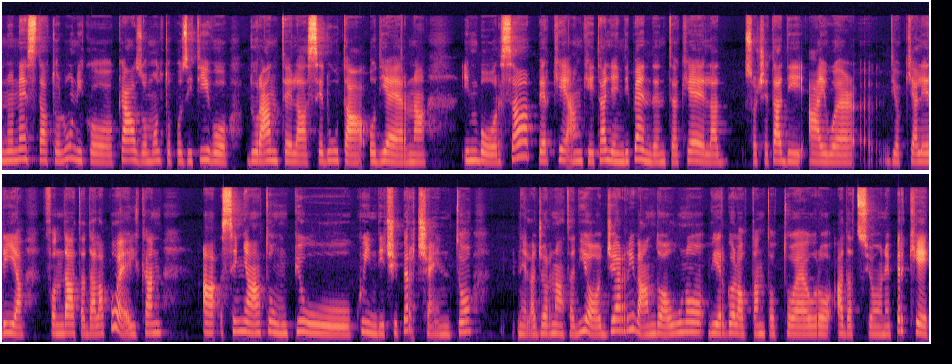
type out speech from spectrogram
non è stato l'unico caso molto positivo durante la seduta odierna in borsa, perché anche Italia Independent, che è la società di eyewear, di occhialeria fondata dalla Poelcan, ha segnato un più 15% nella giornata di oggi arrivando a 1,88 euro ad azione. Perché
